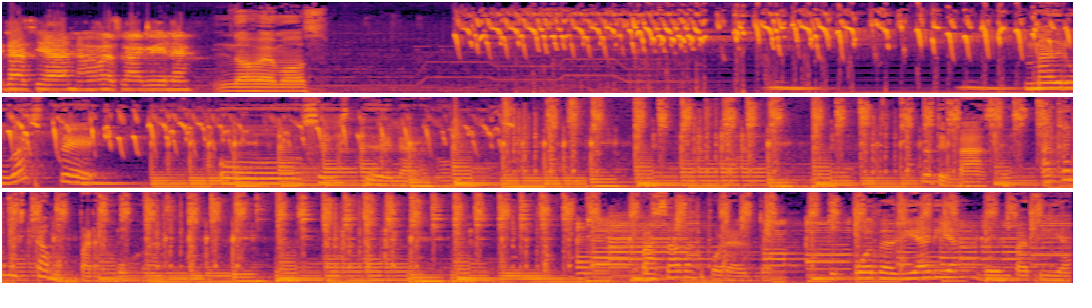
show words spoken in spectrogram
Gracias, nos vemos la semana que viene. Nos vemos. ¿Madrugaste o seguiste de largo? No te pases, acá no estamos para juzgar. Pasadas por alto, tu cuota diaria de empatía.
